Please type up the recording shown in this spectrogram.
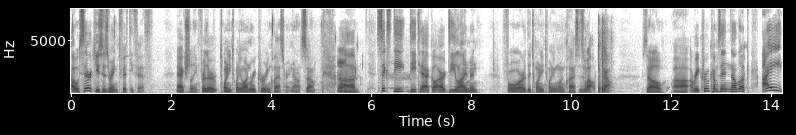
oh, Syracuse is ranked 55th, actually, for their 2021 recruiting class right now. So, oh, uh, six D, D tackle, or D lineman for the 2021 class as well. Go. So uh, a recruit comes in. Now, look, I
